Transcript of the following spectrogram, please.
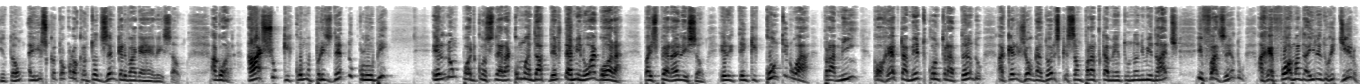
Então, é isso que eu estou colocando. Estou dizendo que ele vai ganhar a eleição. Agora, acho que, como presidente do clube, ele não pode considerar que o mandato dele terminou agora para esperar a eleição. Ele tem que continuar, para mim, corretamente contratando aqueles jogadores que são praticamente unanimidade e fazendo a reforma da Ilha do Retiro.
